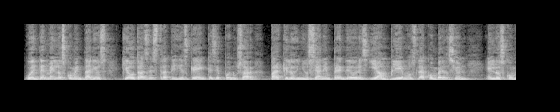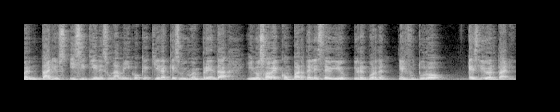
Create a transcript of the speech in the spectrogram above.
Cuéntenme en los comentarios qué otras estrategias creen que se pueden usar para que los niños sean emprendedores y ampliemos la conversación en los comentarios. Y si tienes un amigo que quiera que su hijo emprenda y no sabe, compártele este video. Y recuerden, el futuro es libertario.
